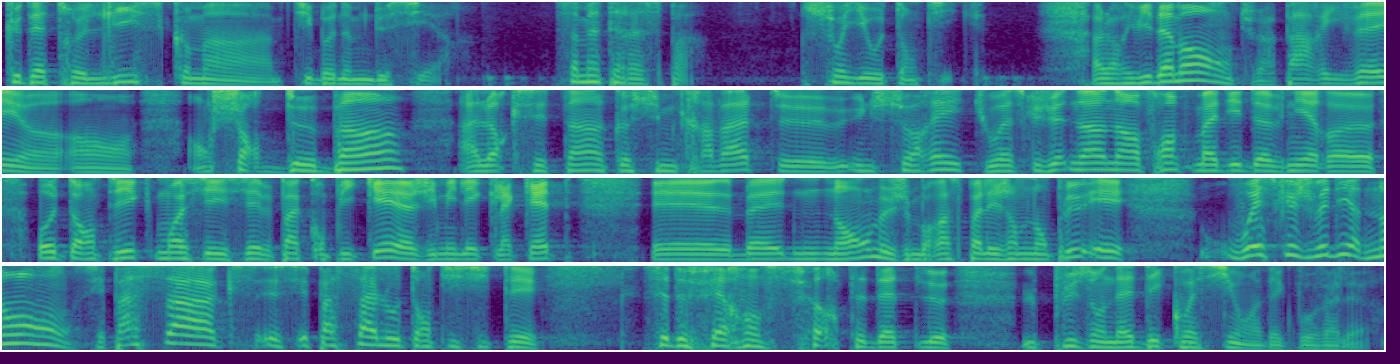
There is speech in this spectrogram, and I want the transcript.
que d'être lisse comme un petit bonhomme de cire. Ça m'intéresse pas. Soyez authentique. Alors évidemment, tu vas pas arriver euh, en, short de bain alors que c'est un costume cravate euh, une soirée. Tu vois ce que je Non, non, Franck m'a dit de venir euh, authentique. Moi, c'est pas compliqué. Hein, j'ai mis les claquettes. Et, ben, non, mais je me rase pas les jambes non plus. Et où est-ce que je veux dire? Non, c'est pas ça. C'est pas ça l'authenticité. C'est de faire en sorte d'être le, le plus en adéquation avec vos valeurs,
